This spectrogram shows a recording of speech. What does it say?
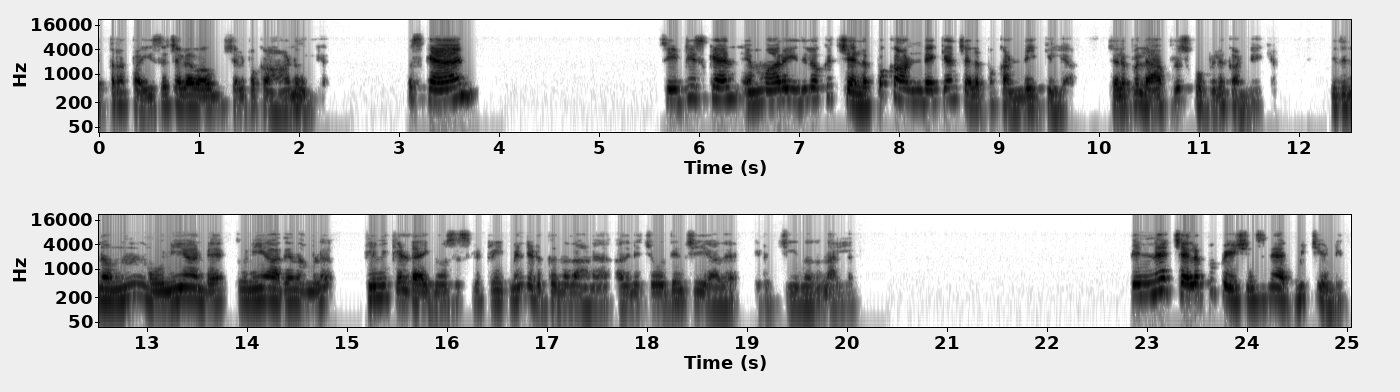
എത്ര പൈസ ചെലവാകും ചിലപ്പോൾ കാണുമില്ല scan C T scan M R I ഇതിലൊക്കെ ചിലപ്പോൾ കണ്ടേക്കാം ചിലപ്പോൾ കണ്ടേക്കില്ല. ചിലപ്പോൾ ലാപ്രോസ്കോപ്പിൽ കണ്ടേക്കാം. ഇതിനൊന്നും മുനിയാണ്ട് തുനിയാതെ നമ്മൾ ക്ലിനിക്കൽ ഡയഗ്നോസിസിൽ ട്രീറ്റ്മെന്റ് എടുക്കുന്നതാണ് അതിനെ ചോദ്യം ചെയ്യാതെ ചെയ്യുന്നത് നല്ലത്. പിന്നെ ചിലപ്പോൾ പേഷ്യൻസിനെ അഡ്മിറ്റ് ചെയ്യേണ്ടി വരും.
